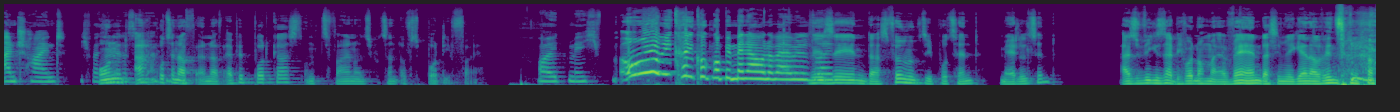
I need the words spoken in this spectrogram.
Anscheinend. Nicht, Und das hier 8% auf, auf Apple Podcast und 92% auf Spotify. Freut mich. Oh, wir können gucken, ob ihr Männer oder Weiber Wir seid. sehen, dass 55% Mädels sind. Also wie gesagt, ich wollte nochmal erwähnen, dass sie mir gerne auf Instagram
